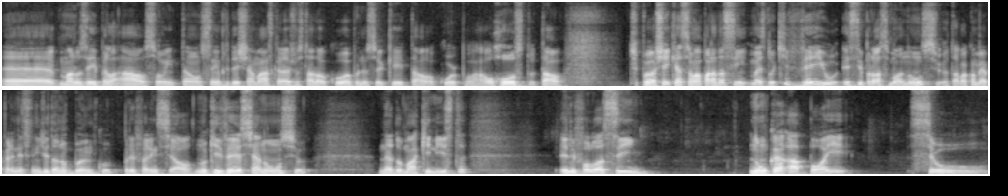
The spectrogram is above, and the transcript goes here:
é, manuseie pela alça, ou então sempre deixe a máscara ajustada ao corpo, não sei o que e tal, ao corpo, ao rosto e tal. Tipo, eu achei que ia ser uma parada assim, mas no que veio esse próximo anúncio, eu tava com a minha perna estendida no banco preferencial. No que veio esse anúncio, né, do maquinista, ele falou assim: nunca apoie seu,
